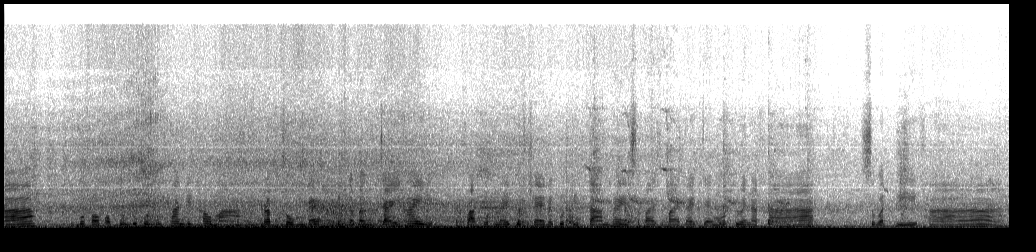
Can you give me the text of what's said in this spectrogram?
ะผมก็ขอขอบคุณทุกคนทุกท่านที่เข้ามารับชมและเป็นกำลังใจให้ฝากกดไลค์กดแชร์และกดติดตามให้สบายสบายใจแจ่มมดด้วยนะคะ สวัสดีค่ะ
